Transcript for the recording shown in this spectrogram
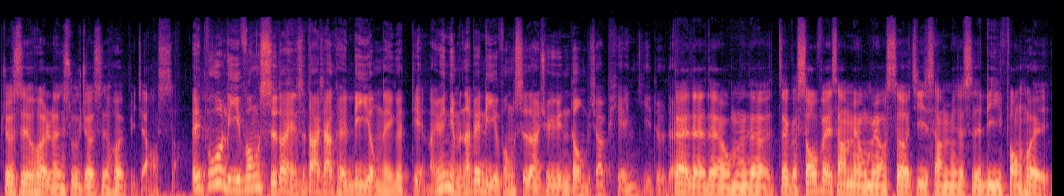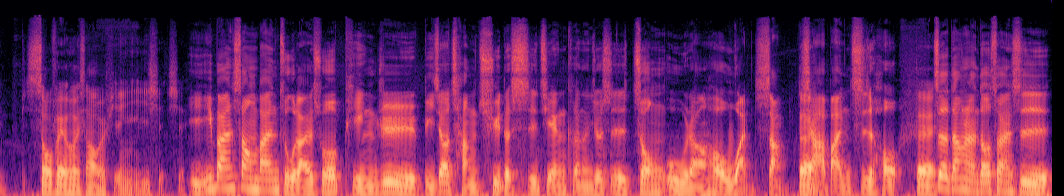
就是会人数就是会比较少。哎、不过离峰时段也是大家可以利用的一个点了，因为你们那边离峰时段去运动比较便宜，对不对？对对对，我们的这个收费上面，我们有设计上面就是离峰会收费会稍微便宜一些些。以一般上班族来说，平日比较常去的时间可能就是中午，然后晚上下班之后，对这当然都算是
